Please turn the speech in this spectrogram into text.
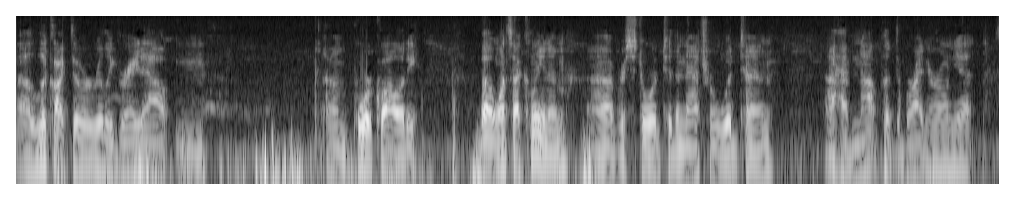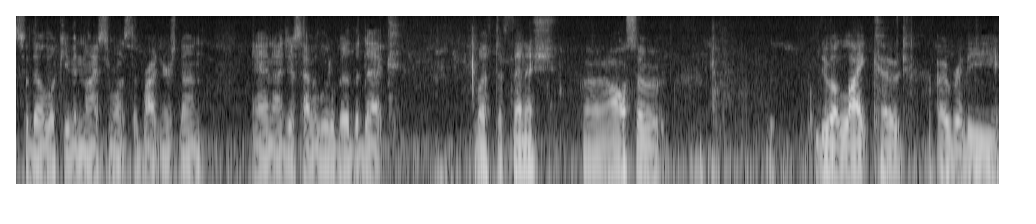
Uh, looked like they were really grayed out and um, poor quality. But once I clean them, uh, restored to the natural wood tone. I have not put the brightener on yet, so they'll look even nicer once the brightener's done. And I just have a little bit of the deck left to finish. Uh, also do a light coat over the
